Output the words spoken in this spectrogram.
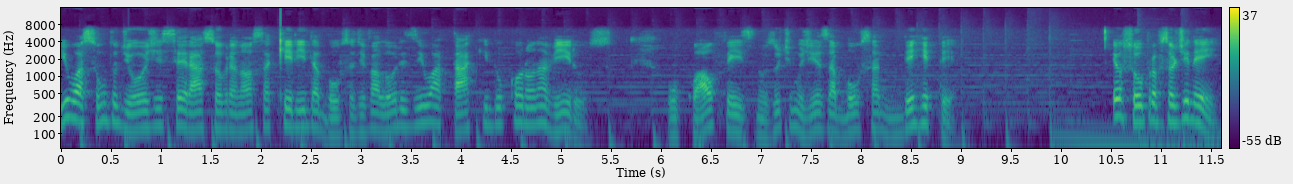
E o assunto de hoje será sobre a nossa querida Bolsa de Valores e o ataque do coronavírus, o qual fez nos últimos dias a bolsa derreter. Eu sou o professor Dinei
